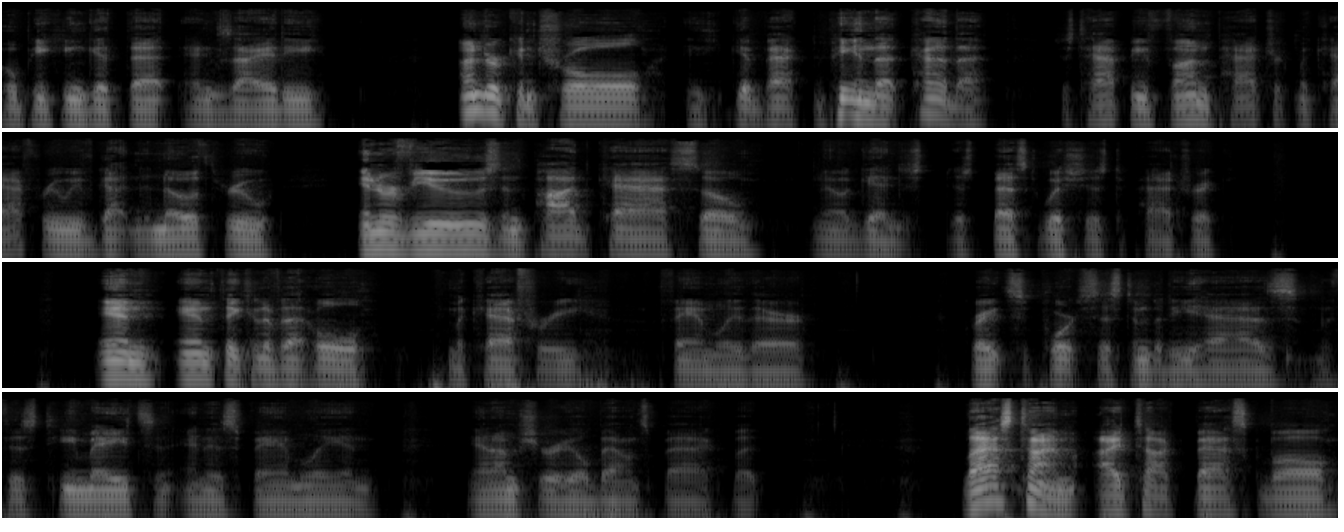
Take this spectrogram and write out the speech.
hope he can get that anxiety under control and get back to being that kind of the just happy, fun Patrick McCaffery we've gotten to know through interviews and podcasts. So you know, again, just just best wishes to Patrick, and and thinking of that whole McCaffery family there. Great support system that he has with his teammates and, and his family, and and I'm sure he'll bounce back. But last time I talked basketball,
